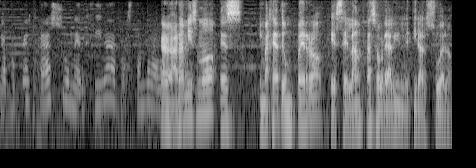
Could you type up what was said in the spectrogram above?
La boca está sumergida aplastando la boca. Claro, ahora mismo es. Imagínate un perro que se lanza sobre alguien y le tira al suelo.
